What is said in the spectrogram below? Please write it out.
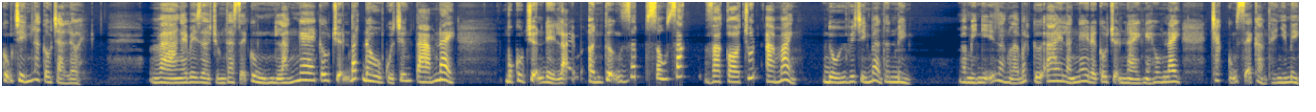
cũng chính là câu trả lời. Và ngay bây giờ chúng ta sẽ cùng lắng nghe câu chuyện bắt đầu của chương 8 này. Một câu chuyện để lại ấn tượng rất sâu sắc và có chút ám ảnh đối với chính bản thân mình. Và mình nghĩ rằng là bất cứ ai lắng nghe được câu chuyện này ngày hôm nay chắc cũng sẽ cảm thấy như mình.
